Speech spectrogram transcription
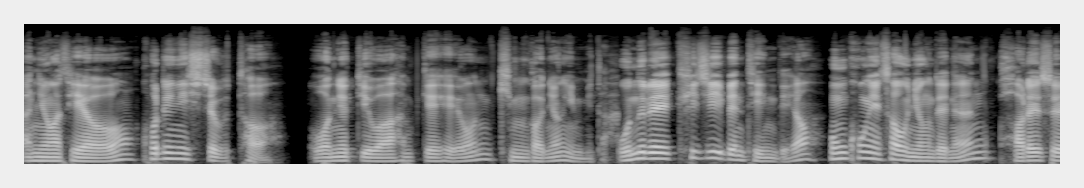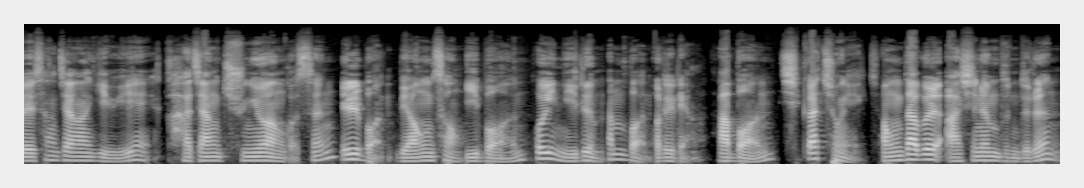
안녕하세요. 코리니 시절부터 원유띠와 함께 해온 김건영입니다. 오늘의 퀴즈 이벤트인데요. 홍콩에서 운영되는 거래소에 상장하기 위해 가장 중요한 것은 1번 명성, 2번 코인 이름, 3번 거래량, 4번 시가총액. 정답을 아시는 분들은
